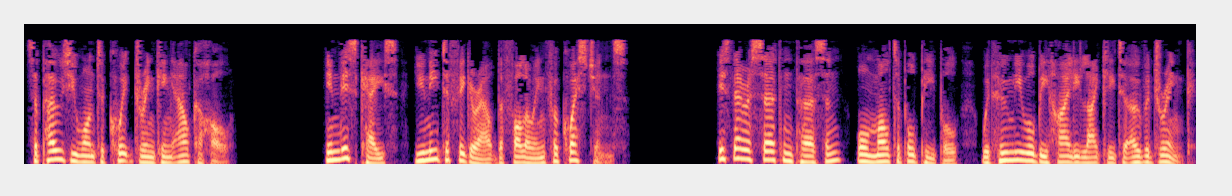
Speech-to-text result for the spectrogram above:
Suppose you want to quit drinking alcohol. In this case, you need to figure out the following for questions. Is there a certain person, or multiple people, with whom you will be highly likely to overdrink?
